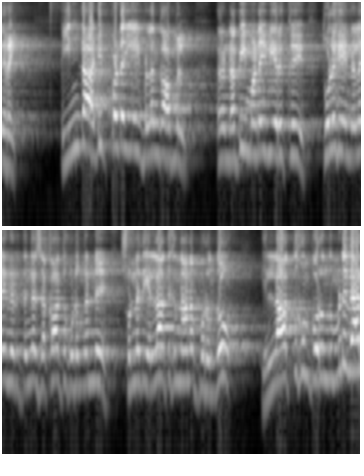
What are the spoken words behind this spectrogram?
திரை. இந்த அடிப்படையை விளங்காமல் நபி மனைவியருக்கு தொழுகை நிலைநிறுத்துங்க ஜக்காத்து கொடுங்கன்னு சொன்னது எல்லாத்துக்கும் தானே பொருந்தும்? எல்லாத்துக்கும் பொருந்தும்னு வேற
